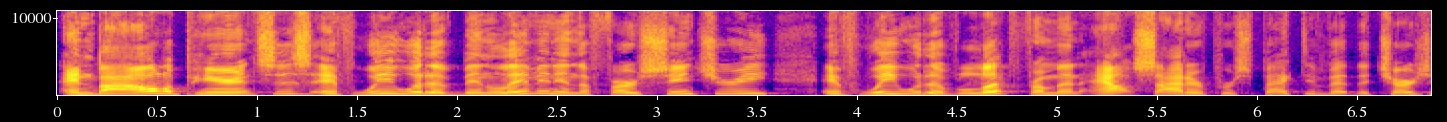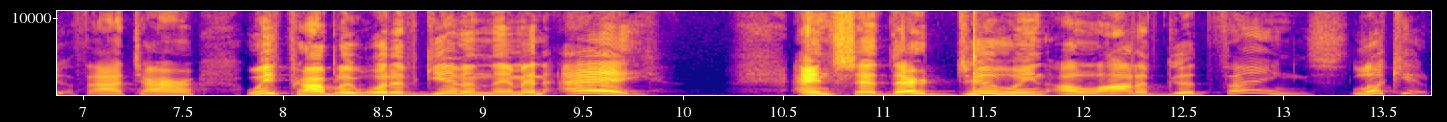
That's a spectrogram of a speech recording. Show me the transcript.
And by all appearances, if we would have been living in the first century, if we would have looked from an outsider perspective at the church at Thyatira, we probably would have given them an A and said they're doing a lot of good things. Look at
